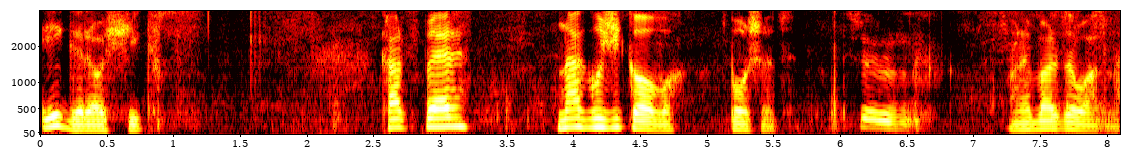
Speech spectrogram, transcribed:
I grosik. Kacper na guzikowo poszedł, Trzy różne. ale bardzo ładna.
